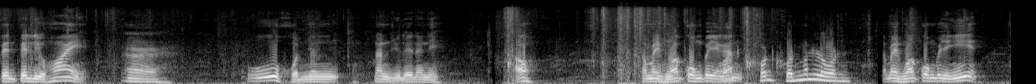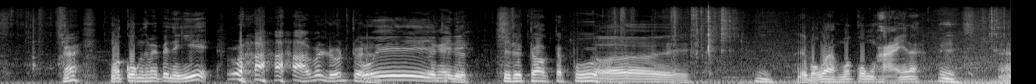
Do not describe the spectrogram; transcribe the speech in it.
เป็นเป็นหลิวห้อยเอออู้ขนยังนั่นอยู่เลยนะนี่ เอาทำไมหัวกงไปอย่างนั้นขนขนมันโลนทำไมหัวกงไปอย่างนี้ฮะหัวกงทำไมเป็นอย่างนี้ว้ามันโลนตัวโอ้ยยังไงนี่สิจะตอกตะปูเอ้ยอืมเดี๋ยวบอกว่าหัวกงหายนะนี่อ่า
